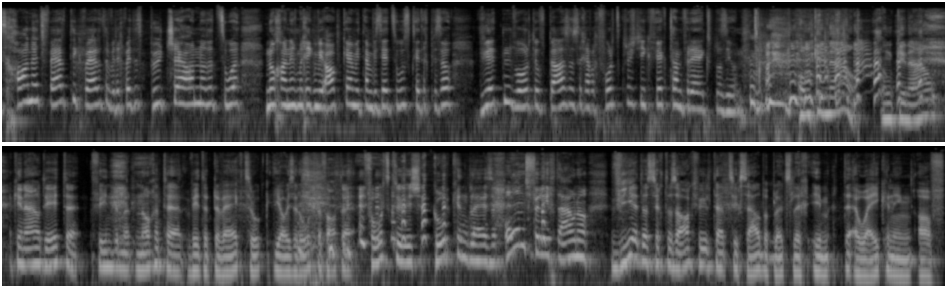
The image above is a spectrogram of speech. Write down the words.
Es kann nicht fertig werden, weil ich will das Budget haben noch dazu. Noch kann ich mich irgendwie abgeben mit dem, wie es jetzt aussieht. Ich bin so wütend geworden auf das, dass ich einfach Furzgerüst eingefügt habe für eine Explosion. Und genau, und genau, genau dort finden wir nachher wieder den Weg zurück in unseren roten Faden. Furzgeräusch, Gurkengläser und vielleicht auch noch, wie das sich das angefühlt hat, sich selber plötzlich im The Awakening of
